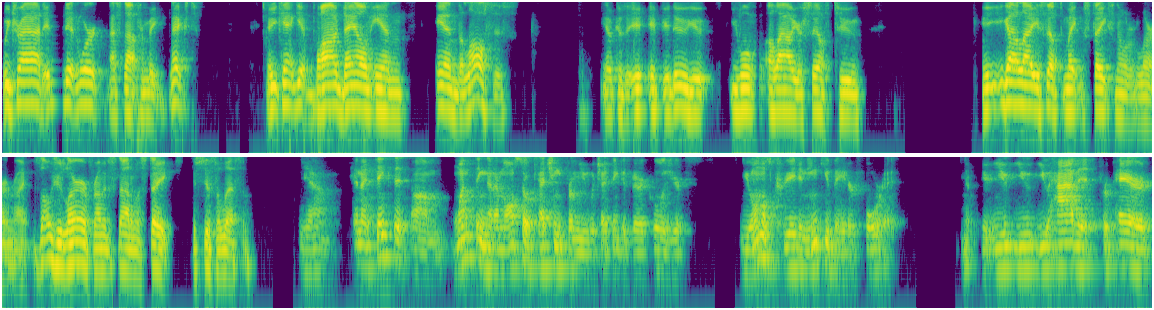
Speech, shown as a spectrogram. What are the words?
we tried, it didn't work. That's not for me. Next. You can't get bogged down in in the losses, you know, because if you do, you you won't allow yourself to you got to allow yourself to make mistakes in order to learn, right? As long as you learn from it, it's not a mistake. It's just a lesson. Yeah. and I think that um, one thing that I'm also catching from you, which I think is very cool, is you're you almost create an incubator for it. Yep. You you you have it prepared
